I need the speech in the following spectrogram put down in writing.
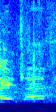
Right, left.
